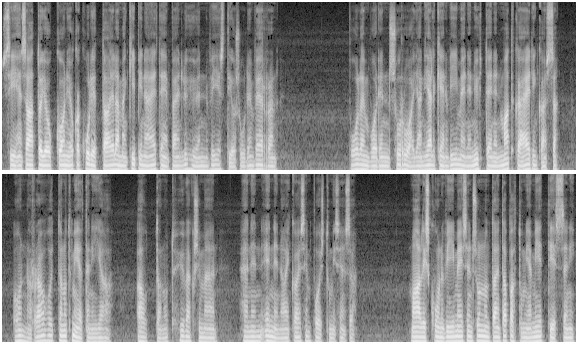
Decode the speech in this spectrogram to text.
siihen saattojoukkoon, joka kuljettaa elämän kipinää eteenpäin lyhyen viestiosuuden verran – Puolen vuoden suruajan jälkeen viimeinen yhteinen matka äidin kanssa on rauhoittanut mieltäni ja auttanut hyväksymään hänen ennenaikaisen poistumisensa. Maaliskuun viimeisen sunnuntain tapahtumia miettiessäni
